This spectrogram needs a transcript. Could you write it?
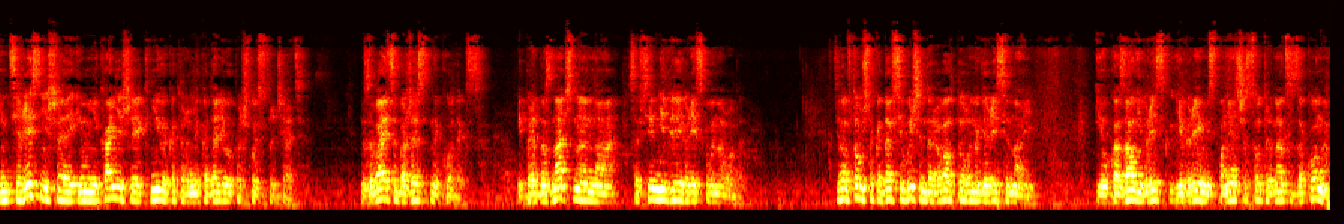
интереснейшая и уникальнейшая книга, которую мне когда-либо пришлось встречать. Называется «Божественный кодекс» и предназначена она совсем не для еврейского народа. Дело в том, что когда Всевышний даровал Тору на горе Синай и указал евреям исполнять 613 законов,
